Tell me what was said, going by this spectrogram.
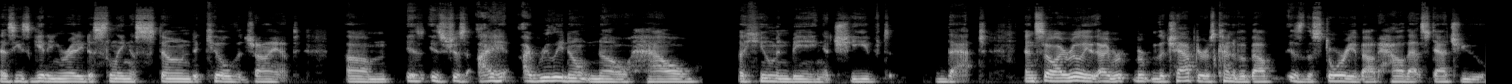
as he's getting ready to sling a stone to kill the giant um, is is just I I really don't know how a human being achieved that. And so I really, I, the chapter is kind of about, is the story about how that statue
